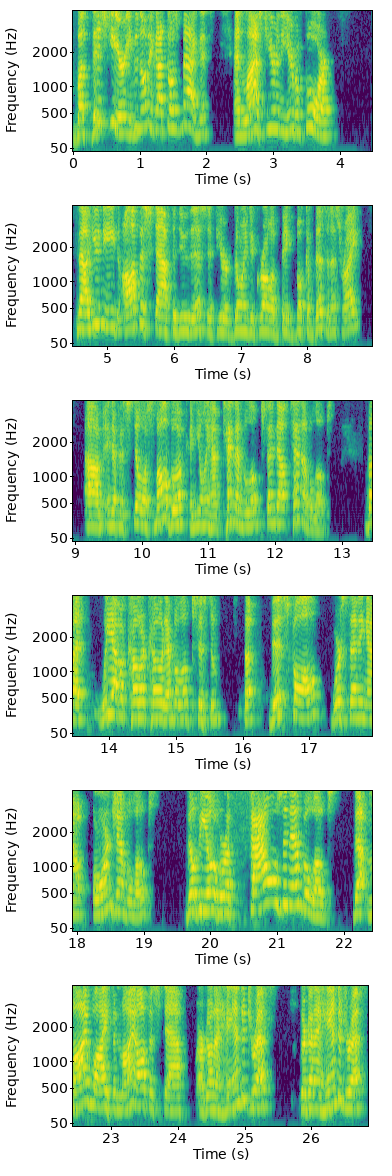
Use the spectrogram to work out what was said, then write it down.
but this year, even though they got those magnets, and last year and the year before, now you need office staff to do this if you're going to grow a big book of business, right? Um, and if it's still a small book and you only have 10 envelopes, send out 10 envelopes. But we have a color code envelope system. But this fall, we're sending out orange envelopes. There'll be over a thousand envelopes that my wife and my office staff are going to hand address. They're going to hand address,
